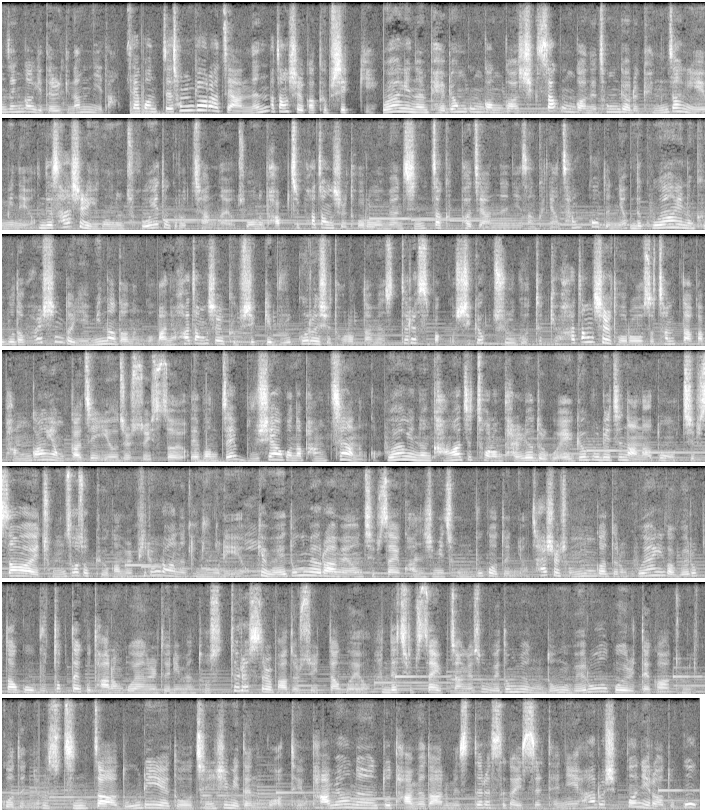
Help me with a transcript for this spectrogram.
싶은 생각이 들긴 합니다. 세 번째, 청결하지 않은 화장실과 급식기. 고양이는 배변 공간과 식사 공간의 청결에 굉장히 예민해요. 근데 사실 이거는 저희도 그렇지 않나요? 저는 밥집 화장실 더러우면 진짜 급하지 않는 이상 그냥 참거든요. 근데 고양이는 그보다 훨씬 더 예민하다는 거. 만약 화장실 급식기 물그릇이 더럽다면 스트레스 받고 식욕 줄고 특히 화장실 더러워서 참다가 방광염까지 이어질 수 있어요. 네 번째, 무시하거나 방치하는 거. 고양이는 강아지처럼 달려들고 애교 부리진 않아도 집사와의 정서적 교감을 필요로 하는 동물이에요. 특히 외동묘라면 집사의 관심이 전부거든요. 사실 전문가들은 고양이가 외롭다고 무턱대고 다른 고양이를 들이면 더 스트레스를 받을 수 있다고 해요. 근데 집사 입장에서 외동묘는 너무 외로워 보일 때가 좀 있거든요. 그래서 진짜 놀이에 더 진심이 되는 것 같아요. 다묘는 또 다묘 나름의 스트레스가 있을 테니 하루 10분이라도 꼭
